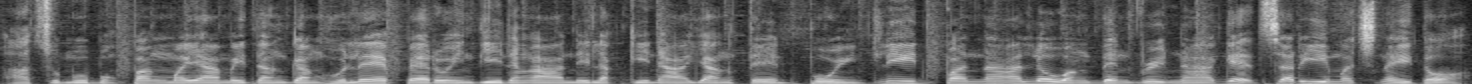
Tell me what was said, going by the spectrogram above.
At sumubok pang Miami hanggang huli pero hindi na nga nila kinayang 10 point lead panalo ang Denver Nuggets sa rematch na ito.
